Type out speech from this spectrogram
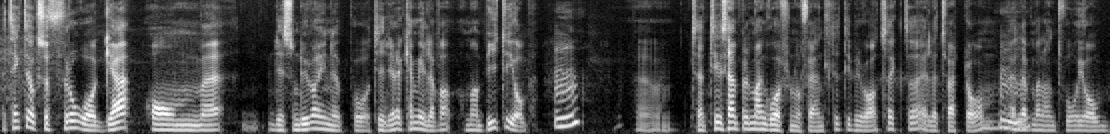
Jag tänkte också fråga om eh, det som du var inne på tidigare Camilla, om man byter jobb. Mm. Eh, Sen till exempel man går från offentligt till privat sektor eller tvärtom Mm. eller mellan två jobb.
